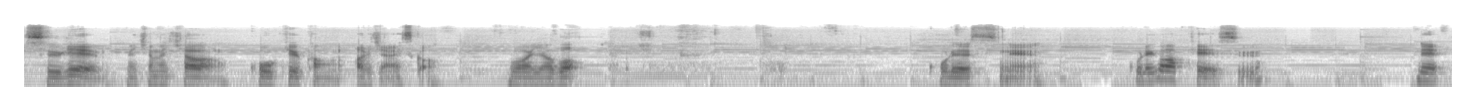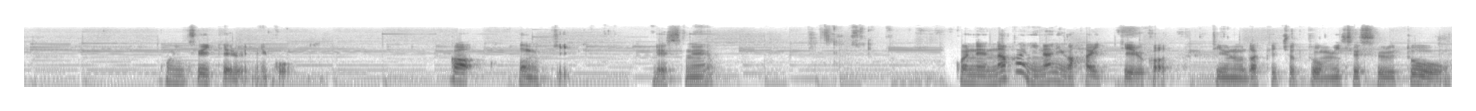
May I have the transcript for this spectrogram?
すげえめちゃめちゃ高級感あるじゃないですか。わ、やば。これですね。これがケース。で、ここについてる2個が本機ですね。これね、中に何が入っているかっていうのだけちょっとお見せすると、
